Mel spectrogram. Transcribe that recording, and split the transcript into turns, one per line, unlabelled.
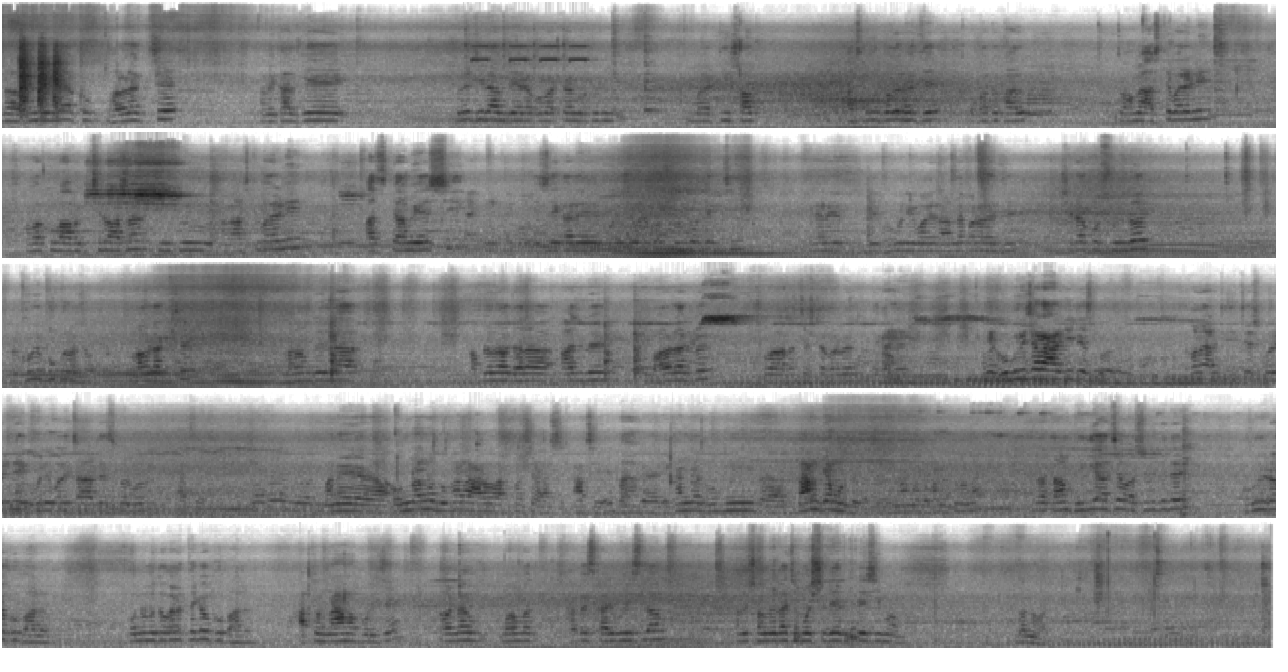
আলহামদুলিল্লাহ খুব ভালো লাগছে। আমি কালকে শুনেছিলাম যে এরকম একটা নতুন মানে টি শপ আজকে উদ্বোধন হয়েছে গতকাল। তো আমি আসতে পারিনি। আমার খুব আবেগ ছিল আসার, কিন্তু আমি আসতে পারিনি। আজকে আমি এসেছি, এসে এখানে পরিষেবাটা খুব সুন্দর দেখছি। এখানে যে ঘুগনি মানে রান্না করা হয়েছে সেটা খুব সুন্দর। খুবই মুখরোচক ভালো লাগছে। আলহামদুলিল্লাহ আপনারা যারা আসবে ভালো লাগবে সবাই আসার চেষ্টা করবেন এখানে।
ঘুগনি ছাড়া আর কি টেস্ট করেছেন
এখন আর কি টেস্ট করিনি ঘুরে পরে চা টেস্ট করব।
আচ্ছা। মানে অন্যান্য দোকানে আরও আশপাশে আছে আছে বাট এখানকার ঘুগনি দাম কেমন লেগেছে অন্যান্য দোকানের তুলনায়?
এটা দাম ঠিকই আছে অসুবিধা নেই। ঘুগনিটাও খুব ভালো। অন্য অন্য দোকানের থেকেও খুব ভালো।
আপনার নাম আর পরিচয়?
আমার নাম মোহাম্মদ হাফেজ কারিবুল ইসলাম। আমি সঙ্গে কাছে মসজিদের পেশি ইমাম
ধন্যবাদ।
